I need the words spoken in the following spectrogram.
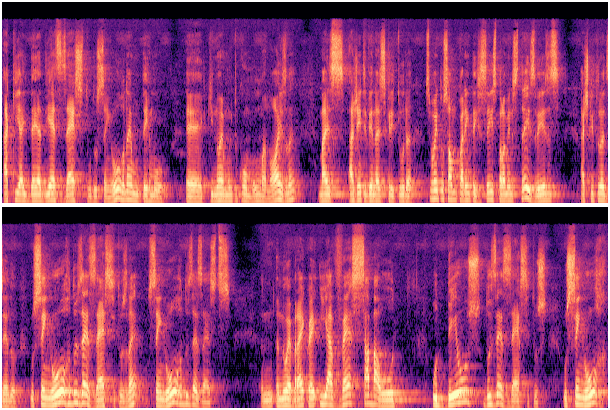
Aqui a ideia de exército do Senhor, né? um termo é, que não é muito comum a nós, né? mas a gente vê na Escritura, principalmente no Salmo 46, pelo menos três vezes, a Escritura dizendo o Senhor dos exércitos, né? Senhor dos exércitos. No hebraico é Yahvé Sabaoth, o Deus dos exércitos, o Senhor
